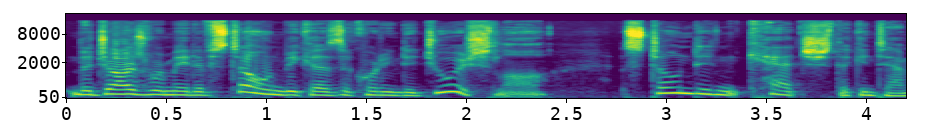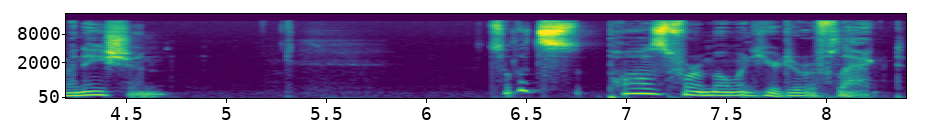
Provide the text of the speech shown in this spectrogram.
The jars were made of stone because, according to Jewish law, stone didn't catch the contamination. So let's pause for a moment here to reflect.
